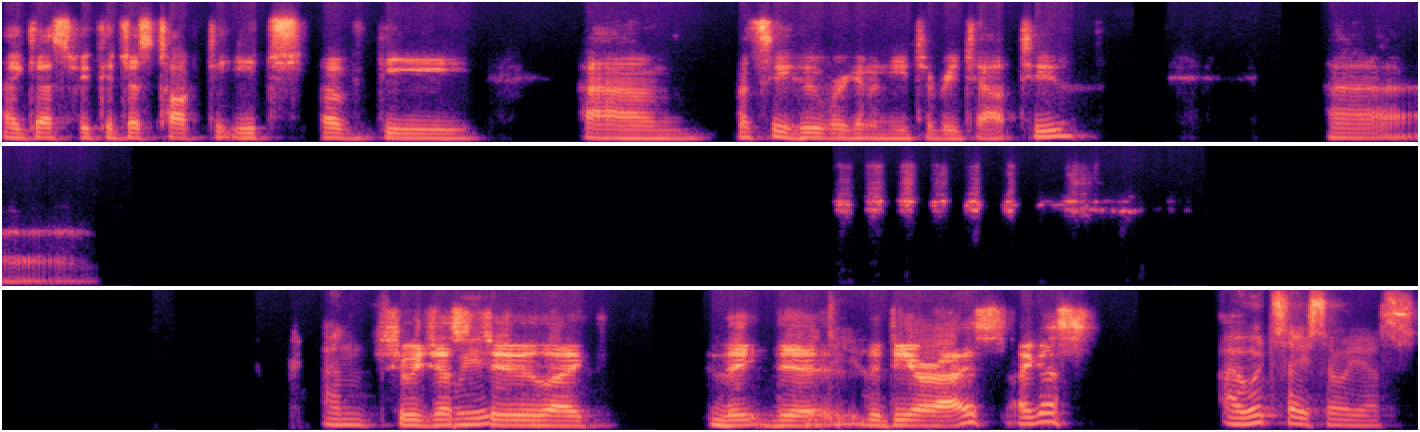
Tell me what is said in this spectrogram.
I guess we could just talk to each of the, um, let's see who we're gonna need to reach out to. Uh, and should we just We- do like the, the, the DRIs, I guess? I would say so, yes.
